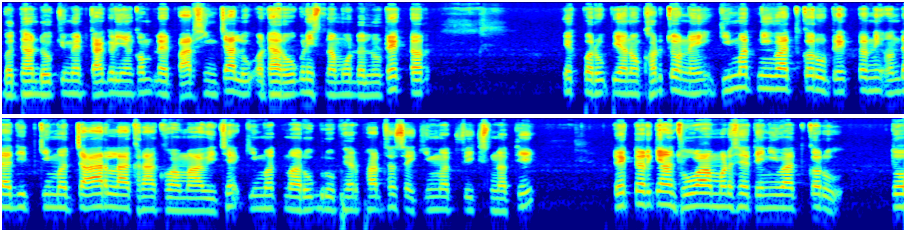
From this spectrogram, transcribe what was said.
બધા ડોક્યુમેન્ટ કાગળિયા કમ્પ્લેટ પાર્સિંગ ચાલુ, અઢાર ઓગણીસના મોડલનું ટ્રેક્ટર એક પર રૂપિયાનો ખર્ચો નહીં. કિંમતની વાત કરું ટ્રેક્ટરની અંદાજિત કિંમત ચાર લાખ રાખવામાં આવી છે. કિંમતમાં રૂબરૂ ફેરફાર થશે, કિંમત ફિક્સ નથી. ટ્રેક્ટર ક્યાં જોવા મળશે તેની વાત કરું, તો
